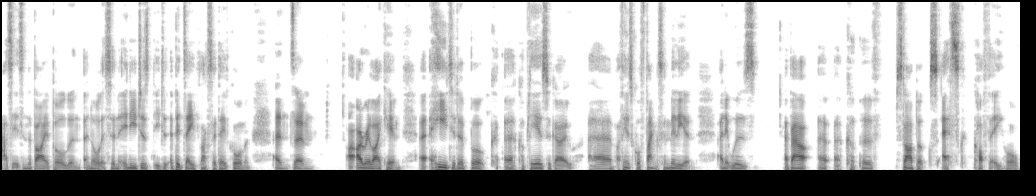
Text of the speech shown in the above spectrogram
as it is in the Bible and, and all this. And, and he just he did a bit Dave, like I say, Dave Gorman, and um, I, I, really like him. Uh, he did a book a couple of years ago. Uh, I think it's called Thanks a Million, and it was about a, a cup of Starbucks esque coffee or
